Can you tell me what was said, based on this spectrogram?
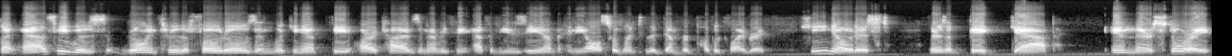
But as he was going through the photos and looking at the archives and everything at the museum, and he also went to the Denver Public Library, he noticed there's a big gap in their story,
